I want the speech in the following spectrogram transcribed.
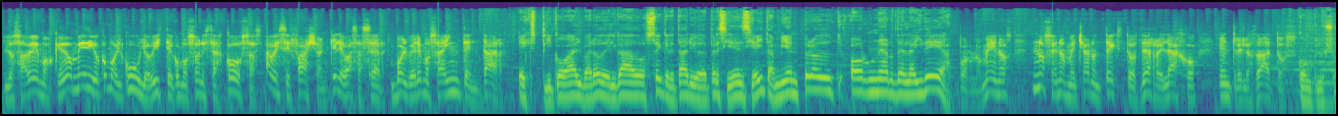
Lo sabemos, quedó medio como el culo, viste cómo son esas cosas. A veces fallan, ¿qué le vas a hacer? Volveremos a intentar explicó Álvaro Delgado, secretario de Presidencia y también Product Owner de la idea. Por lo menos, no se nos me echaron textos de relajo entre los datos, concluyó.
